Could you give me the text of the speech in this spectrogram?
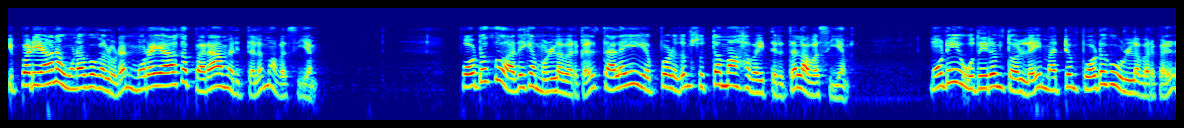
இப்படியான உணவுகளுடன் முறையாக பராமரித்தலும் அவசியம். பொடுகு அதிகம் உள்ளவர்கள் தலையை எப்பொழுதும் சுத்தமாக வைத்திருத்தல் அவசியம். முடி உதிரும் தொல்லை மற்றும் பொடுகு உள்ளவர்கள்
